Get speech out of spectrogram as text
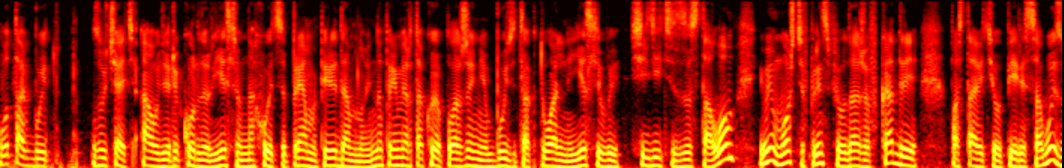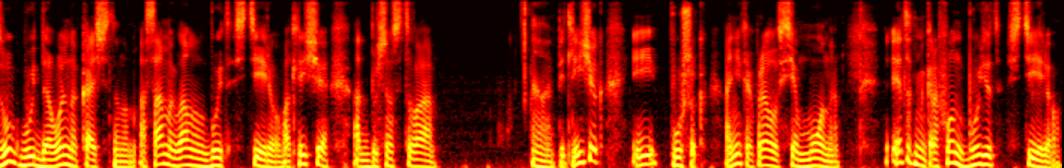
Вот так будет звучать аудиорекордер, если он находится прямо передо мной. Например, такое положение будет актуально, если вы сидите за столом, и вы можете, в принципе, даже в кадре поставить его перед собой, звук будет довольно качественным. А самое главное, он будет стерео, в отличие от большинства петличек и пушек. Они, как правило, все моно. Этот микрофон будет стерео.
